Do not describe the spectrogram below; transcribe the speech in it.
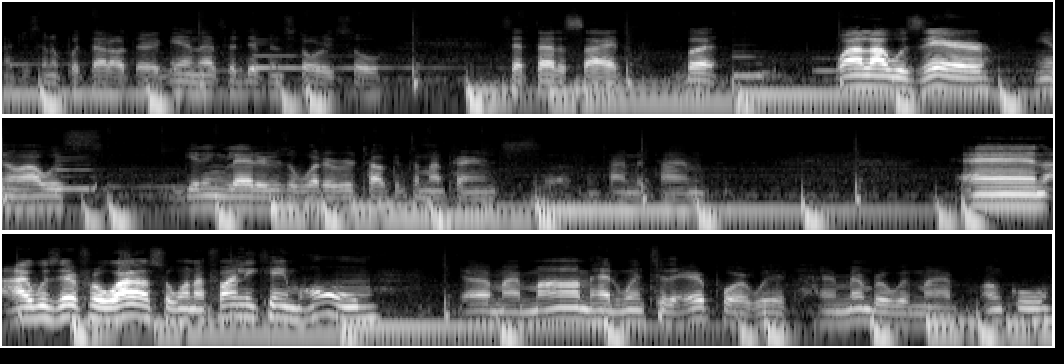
I'm just gonna put that out there again. That's a different story. So set that aside. But while I was there, you know, I was getting letters or whatever, talking to my parents uh, from time to time. And I was there for a while. So when I finally came home, uh, my mom had went to the airport with, I remember, with my uncle,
